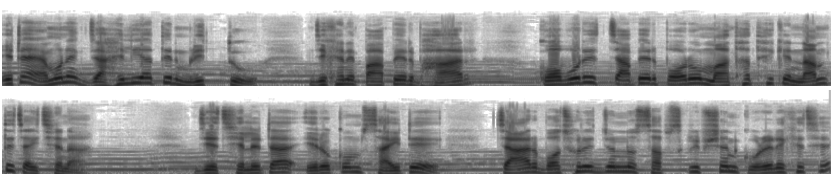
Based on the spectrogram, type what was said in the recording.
এটা এমন এক জাহেলিয়াতের মৃত্যু যেখানে পাপের ভার কবরের চাপের পরও মাথা থেকে নামতে চাইছে না। যে ছেলেটা এরকম সাইটে চার বছরের জন্য সাবস্ক্রিপশন করে রেখেছে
